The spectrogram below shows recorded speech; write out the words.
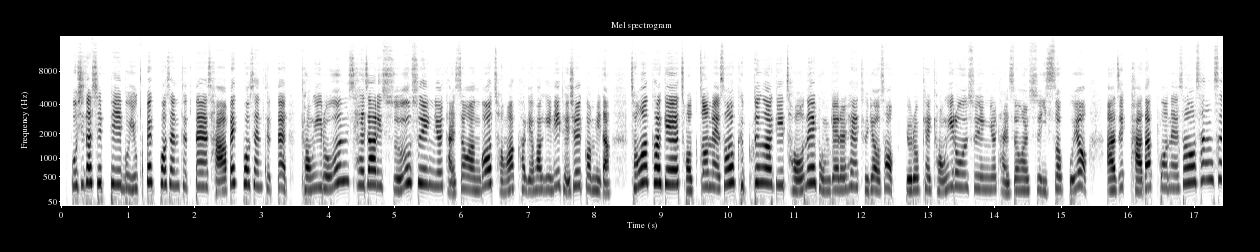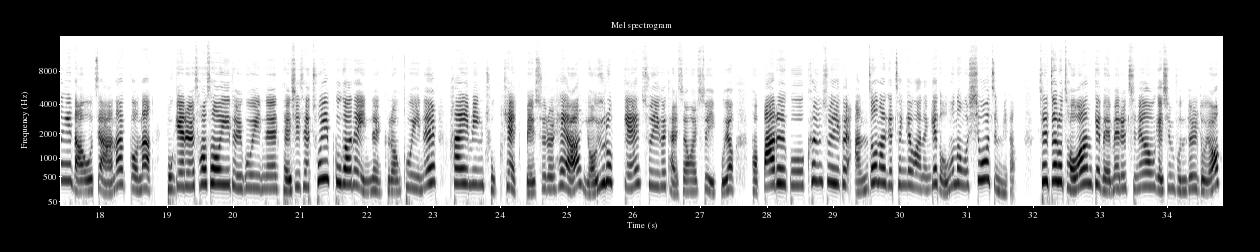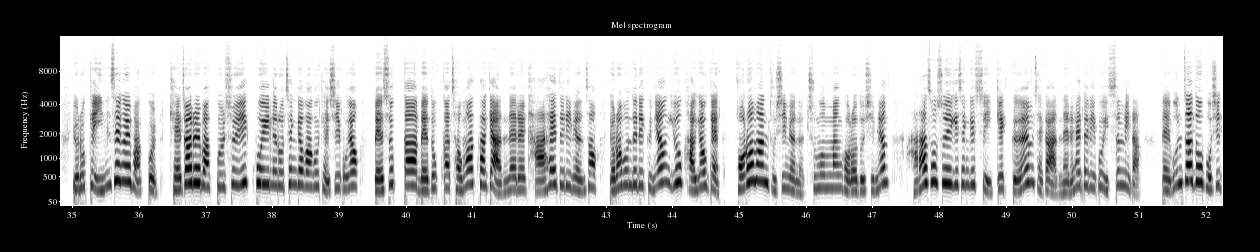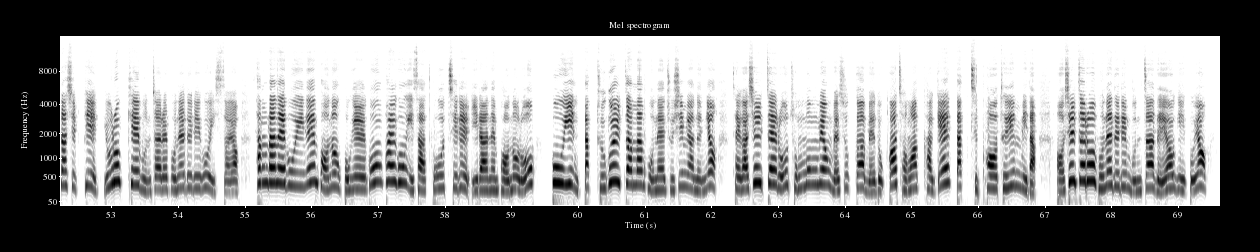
보시다시피 뭐 600%대, 400%대 경이로운 세 자릿수 수익률 달성한 거 정확하게 확인이 되실 겁니다. 정확하게 저점에서 급등하기 전에 공개를 해드려서 이렇게 경이로운 수익률 달성할 수 있었고요. 아직 바닥권에서 상승이 나오지 않았거나 고개를 서서히 들고 있는 대시세 초입 구간에 있는 그런 코인을 타이밍 좋게 매수를 해야 여유롭게 수익을 달성할 수 있고요. 더 빠르고 큰 수익을 안전하게 챙 겨가는 게 너무너무 쉬워집니다. 실제로 저와 함께 매매를 진행하고 계신 분들도요. 이렇게 인생을 바꿀, 계좌를 바꿀 수익 코인으로 챙겨가고 계시고요. 매수가, 매도가 정확하게 안내를 다 해드리면서 여러분들이 그냥 이 가격에 걸어만 두시면 주문만 걸어두시면 알아서 수익이 생길 수 있게끔 제가 안내를 해드리고 있습니다. 네, 문자도 보시다시피 이렇게 문자를 보내드리고 있어요. 상단에 보이는 번호 010-8024-9571이라는 번호로 코인 딱 두 글자만 보내주시면은요. 제가 실제로 종목명 매수가 매도가 정확하게 딱 짚어드립니다. 어, 실제로 보내드린 문자 내역이고요.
